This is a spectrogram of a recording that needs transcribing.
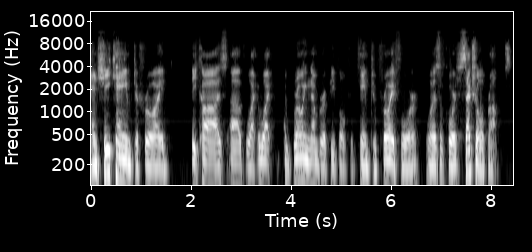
and she came to Freud because of what what a growing number of people came to Freud for was, of course, sexual problems,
